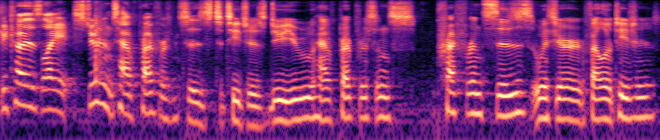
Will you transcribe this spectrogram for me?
because like students have preferences to teachers? Do you have preferences preferences with your fellow teachers?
